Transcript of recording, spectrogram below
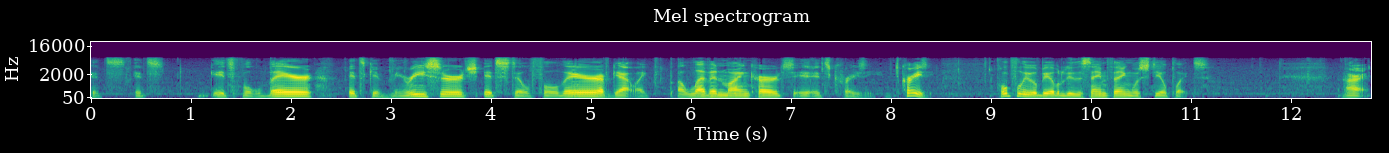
It's it's it's full there. It's giving me research. It's still full there. I've got like 11 mine carts. It's crazy. It's crazy. Hopefully we'll be able to do the same thing with steel plates. Alright,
